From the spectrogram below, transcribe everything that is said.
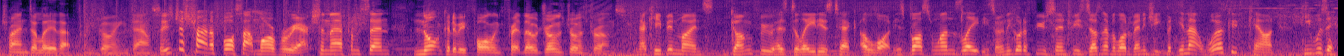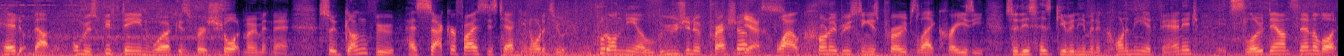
try and delay that from going down. So he's just trying to force out more of a reaction there from Sen. Not going to be falling for it though. Drones, drones, drones. Now keep in mind, Gung Fu has delayed his tech a lot. His plus one's late, he's only got a few sentries, doesn't have a lot of energy, but in that worker count, he was ahead about almost 15 workers for a short moment there. So Gung Fu has sacrificed his tech in order to put on the illusion of pressure Yes. while chrono boosting his probes like crazy. So this has given him an economy advantage. It slowed down Sen a lot,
